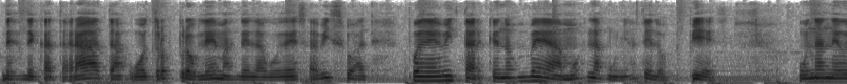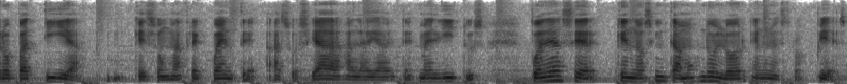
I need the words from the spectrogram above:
desde cataratas u otros problemas de la agudeza visual, puede evitar que nos veamos las uñas de los pies. Una neuropatía que son más frecuentes asociadas a la diabetes mellitus puede hacer que no sintamos dolor en nuestros pies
